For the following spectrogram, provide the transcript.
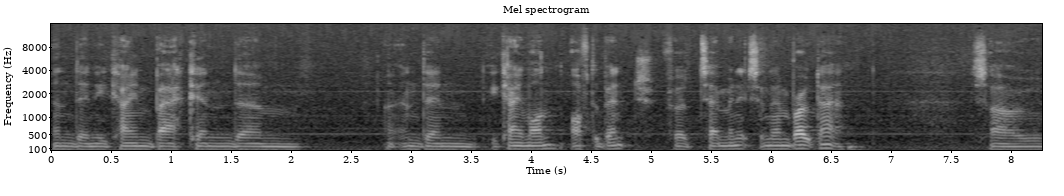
and then he came back and um, and then he came on off the bench for ten minutes and then broke down. So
